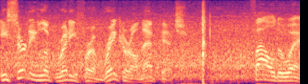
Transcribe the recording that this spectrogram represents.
he certainly looked ready for a breaker on that pitch. Fouled away.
